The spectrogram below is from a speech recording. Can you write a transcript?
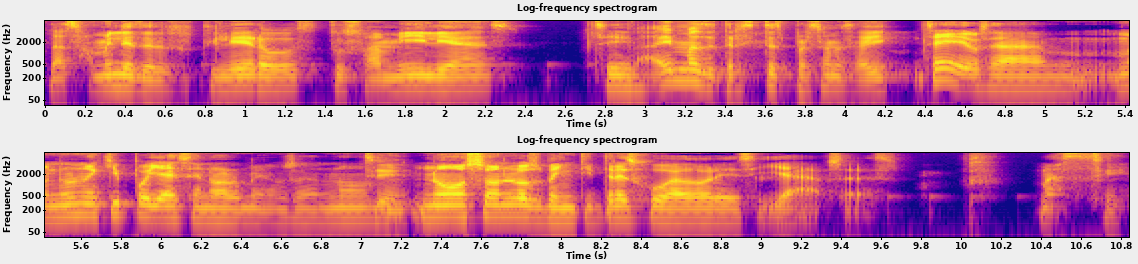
las familias de los utileros, tus familias? Sí. Hay más de 300 personas ahí. Sí, o sea, en un equipo ya es enorme, o sea, no, Sí. no son los 23 jugadores y ya, o sea, es más. Sí.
